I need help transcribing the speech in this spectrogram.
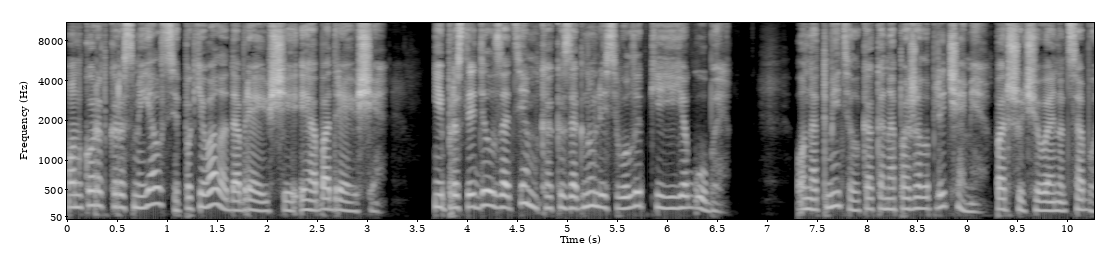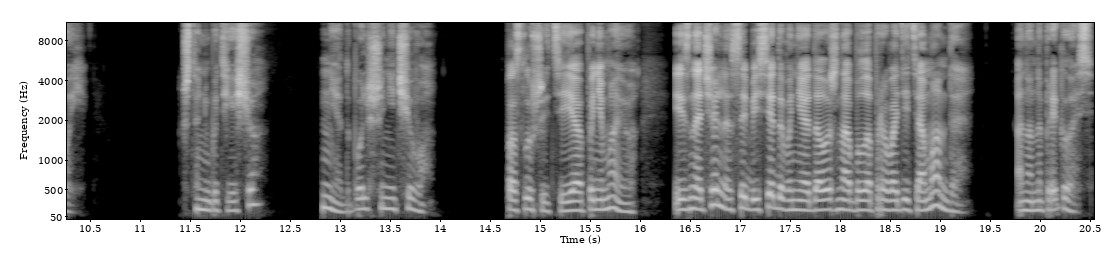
Он коротко рассмеялся, покивал одобряюще и ободряюще и проследил за тем, как изогнулись в улыбке ее губы. Он отметил, как она пожала плечами, подшучивая над собой. Что-нибудь еще? Нет, больше ничего. «Послушайте, я понимаю, изначально собеседование должна была проводить Аманда». Она напряглась,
